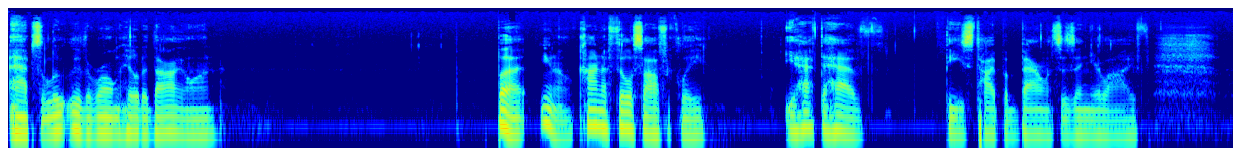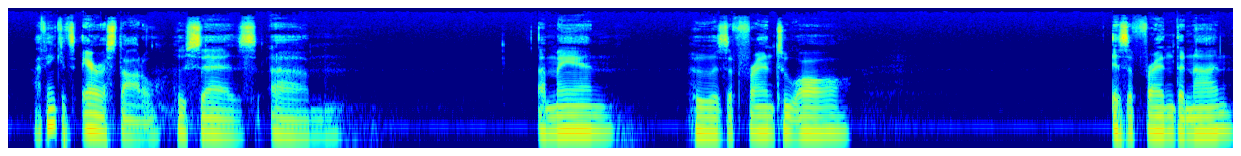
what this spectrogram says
Absolutely the wrong hill to die on but you know kind of philosophically you have to have these type of balances in your life. I think it's aristotle who says um, a man who is a friend to all is a friend to none.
